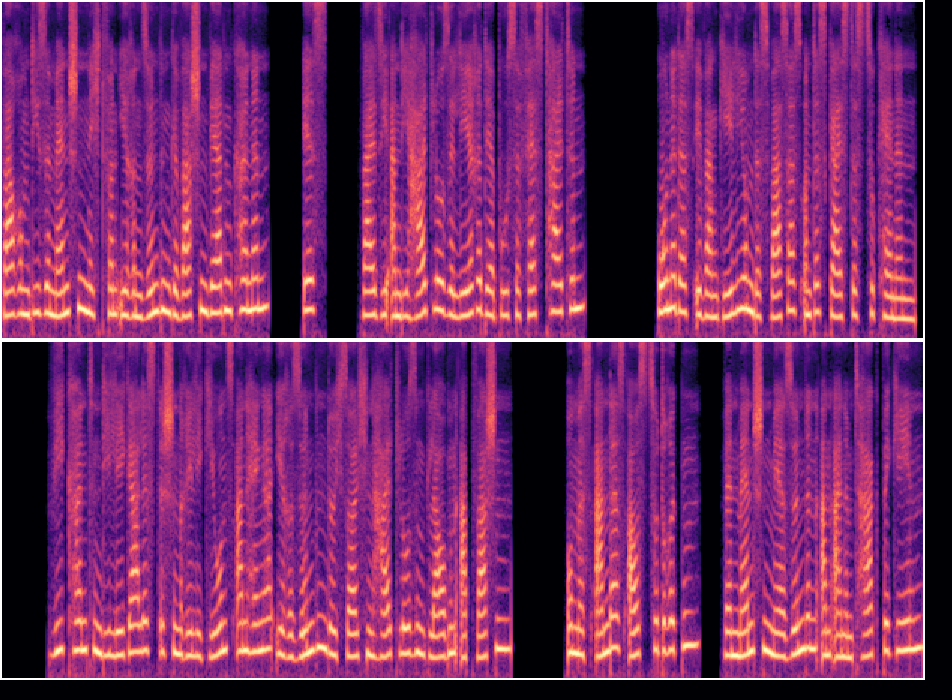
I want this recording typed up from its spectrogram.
warum diese Menschen nicht von ihren Sünden gewaschen werden können, ist, weil sie an die haltlose Lehre der Buße festhalten, ohne das Evangelium des Wassers und des Geistes zu kennen. Wie könnten die legalistischen Religionsanhänger ihre Sünden durch solchen haltlosen Glauben abwaschen? Um es anders auszudrücken, wenn Menschen mehr Sünden an einem Tag begehen,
